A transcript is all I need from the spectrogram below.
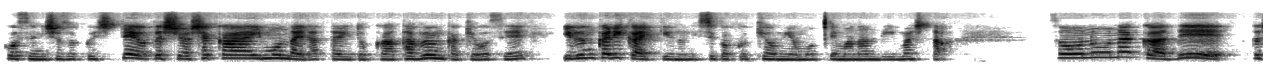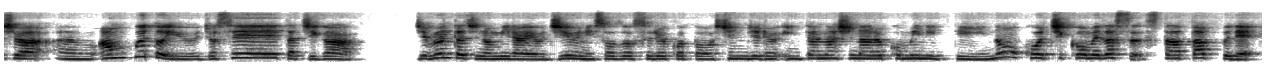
コースに所属して、私は社会問題だったりとか多文化共生、異文化理解っていうのにすごく興味を持って学んでいました。その中で私はあのアンプという女性たちが自分たちの未来を自由に想像することを信じるインターナショナルコミュニティの構築を目指すスタートアップで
